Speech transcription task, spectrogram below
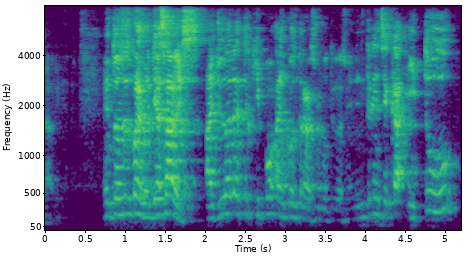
vida. Entonces, bueno, ya sabes, ayúdale a tu equipo a encontrar su motivación intrínseca y tú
